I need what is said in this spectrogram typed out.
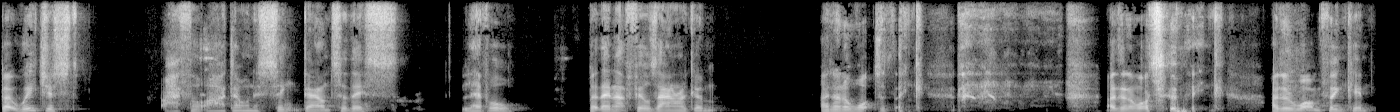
but we just. I thought oh, I don't want to sink down to this level, but then that feels arrogant. I don't know what to think. I don't know what to think. I don't know what I'm thinking.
